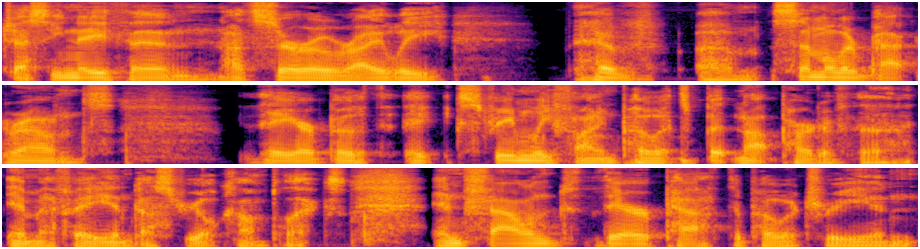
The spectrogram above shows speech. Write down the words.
Jesse Nathan, Natsura O'Reilly, have um, similar backgrounds. They are both extremely fine poets, but not part of the MFA industrial complex, and found their path to poetry in,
